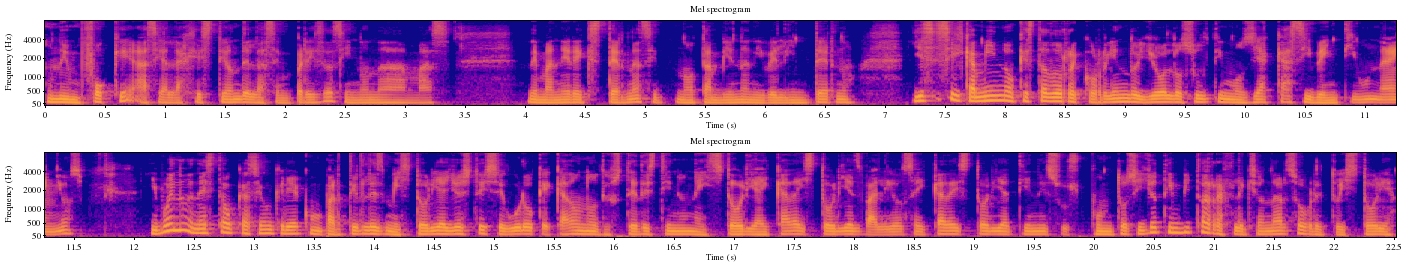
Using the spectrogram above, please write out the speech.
un enfoque hacia la gestión de las empresas y no nada más de manera externa, sino también a nivel interno. Y ese es el camino que he estado recorriendo yo los últimos ya casi 21 años. Y bueno, en esta ocasión quería compartirles mi historia. Yo estoy seguro que cada uno de ustedes tiene una historia y cada historia es valiosa y cada historia tiene sus puntos. Y yo te invito a reflexionar sobre tu historia.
